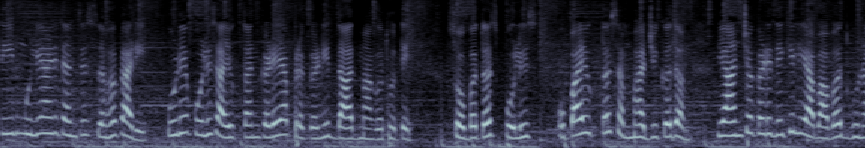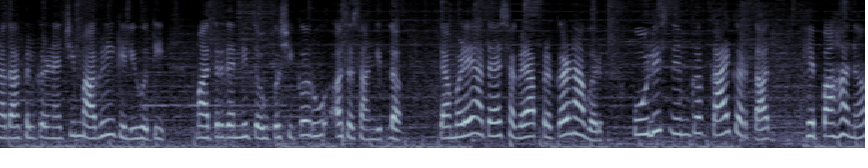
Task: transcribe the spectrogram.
तीन मुली आणि त्यांचे सहकारी पुणे पोलीस आयुक्तांकडे या प्रकरणी दाद मागत होते. सोबतच पोलीस उपायुक्त संभाजी कदम यांच्याकडे देखील याबाबत गुन्हा दाखल करण्याची मागणी केली होती. मात्र त्यांनी चौकशी करू असं सांगितलं. त्यामुळे आता या सगळ्या प्रकरणावर पोलीस नेमकं काय करतात हे पाहणं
